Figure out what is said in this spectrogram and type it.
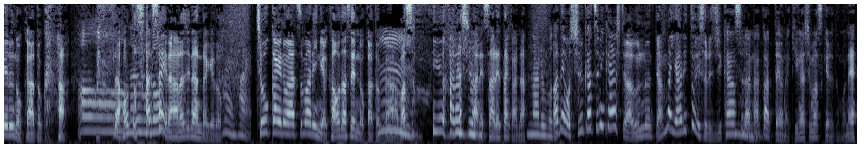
えるのかとか、本当些細な話なんだけど、はいはい、町会の集まりには顔出せるのかとか、うん、まあそういう話はね、されたかな。なるほど。まあでも就活に関してはうんぬんってあんまやりとりする時間すらなかったような気がしますけれどもね。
